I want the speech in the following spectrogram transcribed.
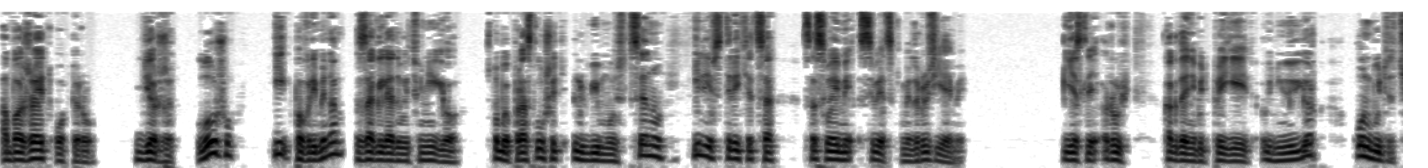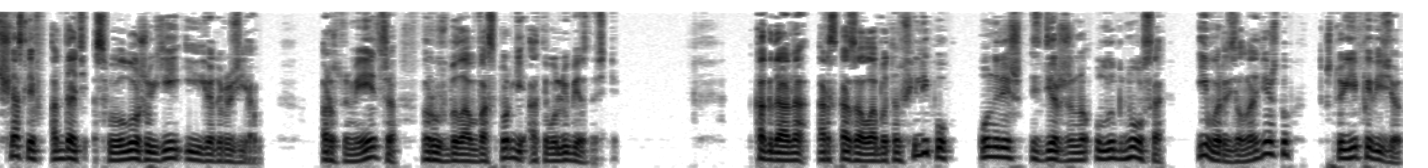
обожает оперу, держит ложу и по временам заглядывает в нее, чтобы прослушать любимую сцену или встретиться со своими светскими друзьями. Если Руфь когда-нибудь приедет в Нью-Йорк, он будет счастлив отдать свою ложу ей и ее друзьям. Разумеется, Руфь была в восторге от его любезности. Когда она рассказала об этом Филиппу, он лишь сдержанно улыбнулся и выразил надежду, что ей повезет,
